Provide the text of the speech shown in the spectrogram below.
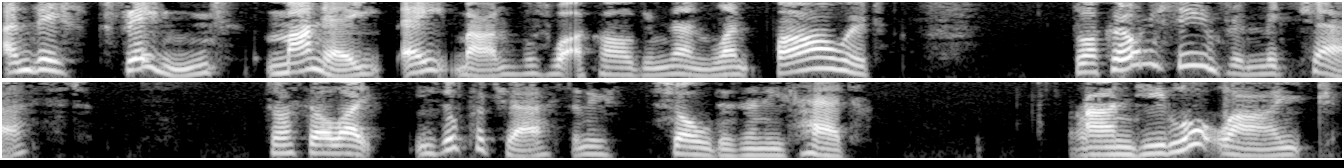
And this thing, man ape, ape man was what I called him then, leant forward. So I could only see him from mid chest. So I saw like his upper chest and his shoulders and his head. And he looked like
